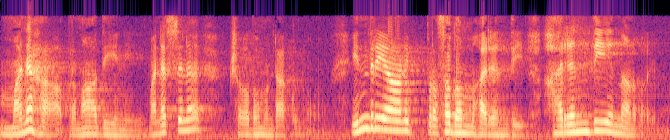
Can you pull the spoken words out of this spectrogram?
മനഃ പ്രമാദീനി മനസ്സിന് ക്ഷോഭമുണ്ടാക്കുന്നു. ഇന്ദ്രിയാണി പ്രസഭം ഹരന്തി ഹരന്തി എന്നാണ് പറയുന്നത്.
